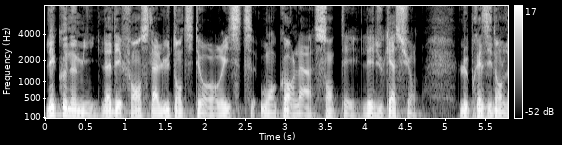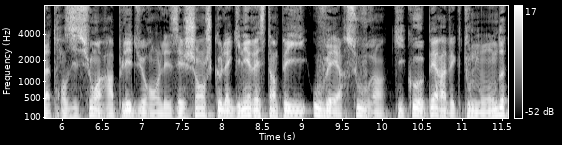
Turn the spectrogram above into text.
l'économie, la défense, la lutte antiterroriste ou encore la santé, l'éducation. Le président de la transition a rappelé durant les échanges que la Guinée reste un pays ouvert, souverain, qui coopère avec tout le monde.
